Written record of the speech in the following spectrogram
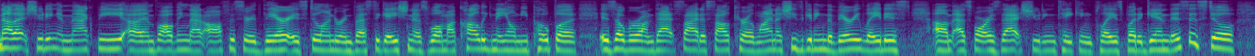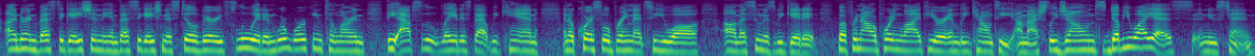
Now, that shooting in McBee uh, involving that officer there is still under investigation as well. My colleague Naomi Popa is over on that side of South Carolina. She's getting the very latest um, as far as that shooting taking place. But again, this is still under investigation. The investigation is still very fluid, and we're working to learn the absolute latest that we can. And of course, we'll bring that to you all um, as soon as we get it. But for now, reporting live here in Lee County, I'm Ashley Jones, WIS News 10.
